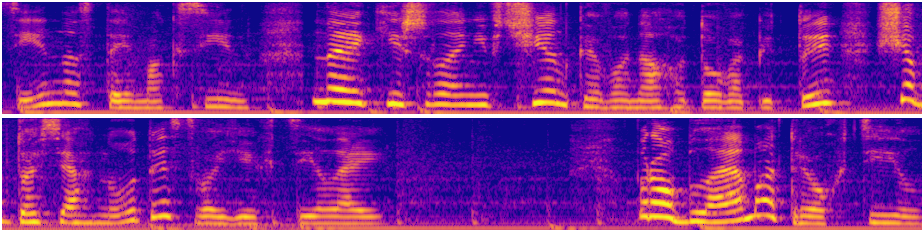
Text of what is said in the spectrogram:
цінностей Максін, на які шалені вчинки вона готова піти, щоб досягнути своїх цілей. Проблема трьох тіл.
